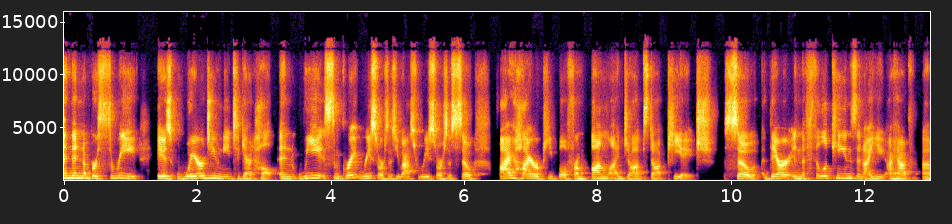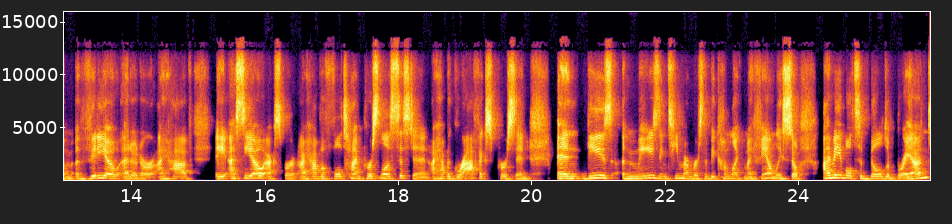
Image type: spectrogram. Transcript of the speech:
And then number three is where do you need to get help? And we, some great resources, you asked resources. So I hire people from onlinejobs.ph. So they're in the Philippines, and I, I have um, a video editor, I have a SEO expert, I have a full time personal assistant, I have a graphics person, and these amazing team members have become like my family. So I'm able to build a brand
